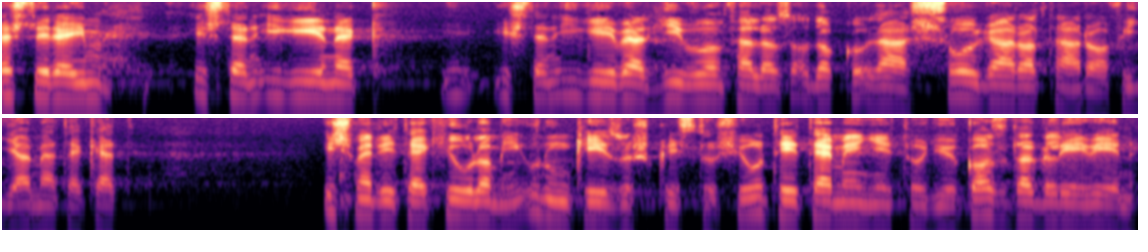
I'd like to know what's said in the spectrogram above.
Testvéreim, Isten igének, Isten igével hívom fel az adakozás szolgálatára a figyelmeteket. Ismeritek jól a mi Urunk Jézus Krisztus jótéteményét, hogy ő gazdag lévén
